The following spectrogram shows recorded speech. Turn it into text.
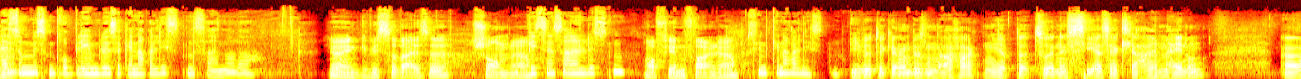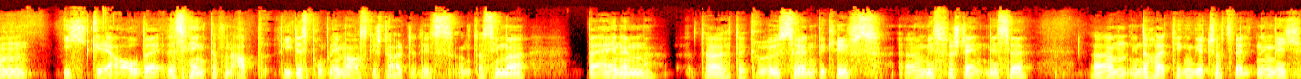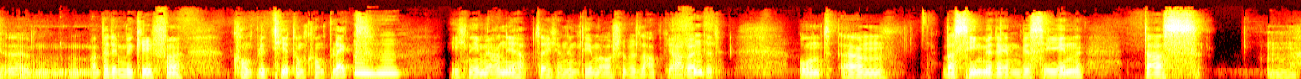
Also müssen Problemlöser Generalisten sein, oder? Ja, in gewisser Weise schon, ja. Business Analysten Auf jeden Fall, ja. sind Generalisten. Ich würde gerne ein bisschen nachhaken. Ich habe dazu eine sehr, sehr klare Meinung. Ähm, ich glaube, das hängt davon ab, wie das Problem ausgestaltet ist. Und da sind wir bei einem der, der größeren Begriffsmissverständnisse äh, Missverständnisse, ähm, in der heutigen Wirtschaftswelt, nämlich ähm, bei den Begriffen kompliziert und komplex. Ich nehme an, ihr habt euch an dem Thema auch schon ein bisschen abgearbeitet. und ähm, was sehen wir denn? Wir sehen, dass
